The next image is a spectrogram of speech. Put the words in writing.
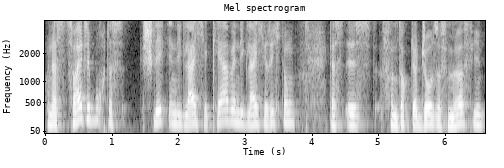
Und das zweite Buch, das schlägt in die gleiche Kerbe, in die gleiche Richtung. Das ist von Dr. Joseph Murphy,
